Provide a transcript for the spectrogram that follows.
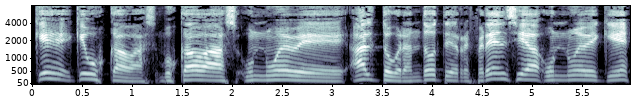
¿Qué, ¿Qué, buscabas? ¿Buscabas un 9 alto, grandote de referencia? ¿Un 9 que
